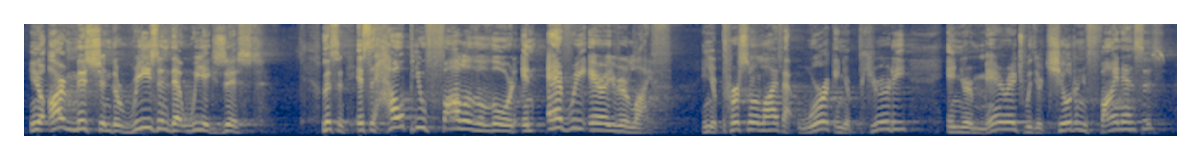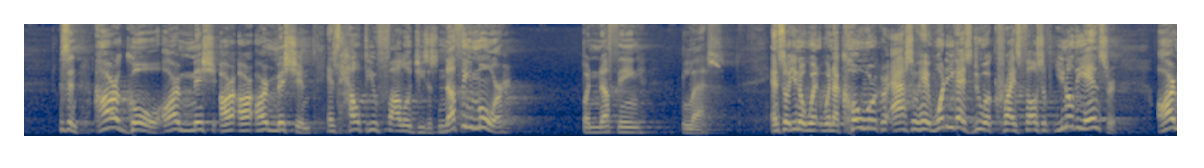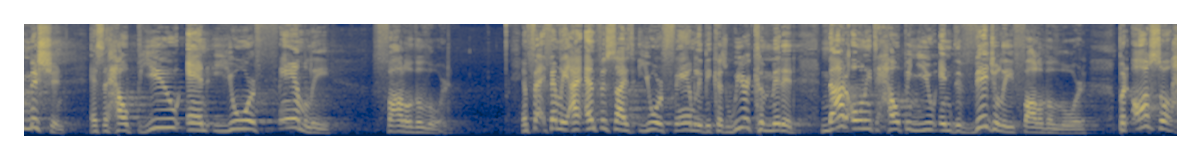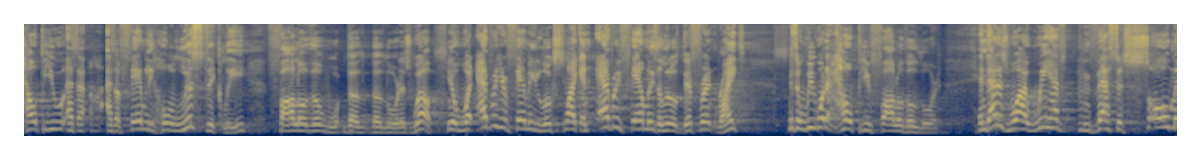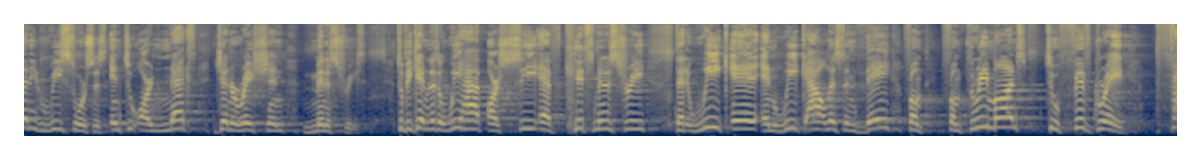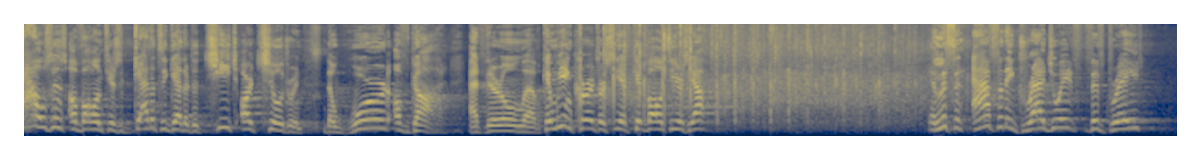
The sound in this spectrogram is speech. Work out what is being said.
You know, our mission, the reason that we exist, listen, is to help you follow the Lord in every area of your life in your personal life, at work, in your purity, in your marriage, with your children, your finances. Listen, our goal, our mission, our, our, our mission is help you follow Jesus. Nothing more, but nothing less. And so, you know, when, when a coworker asks you, hey, what do you guys do at Christ Fellowship? You know the answer. Our mission is to help you and your family follow the Lord. And fact, family, I emphasize your family because we are committed not only to helping you individually follow the Lord, but also help you as a, as a family holistically follow the, the, the Lord as well. You know, whatever your family looks like, and every family is a little different, right? And so we want to help you follow the Lord. And that is why we have invested so many resources into our next generation ministries. To begin, listen, we have our CF Kids ministry that week in and week out, listen, they from, from three months to fifth grade, thousands of volunteers gather together to teach our children the Word of God at their own level. Can we encourage our CF Kid volunteers? Yeah? And listen, after they graduate fifth grade,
